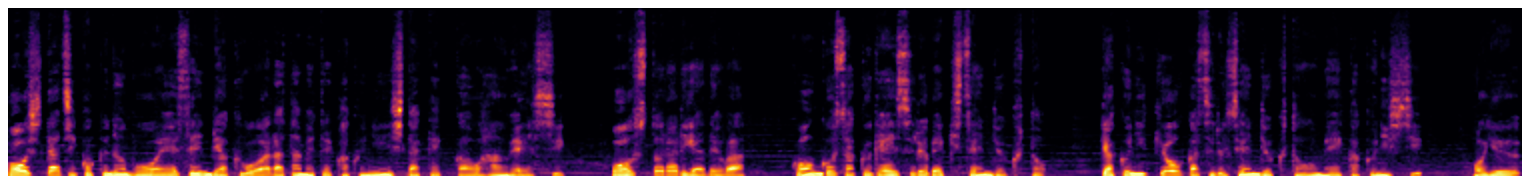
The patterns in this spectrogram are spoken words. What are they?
こうした自国の防衛戦略を改めて確認した結果を反映し、オーストラリアでは今後削減するべき戦力と逆に強化する戦力とを明確にし、保有、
